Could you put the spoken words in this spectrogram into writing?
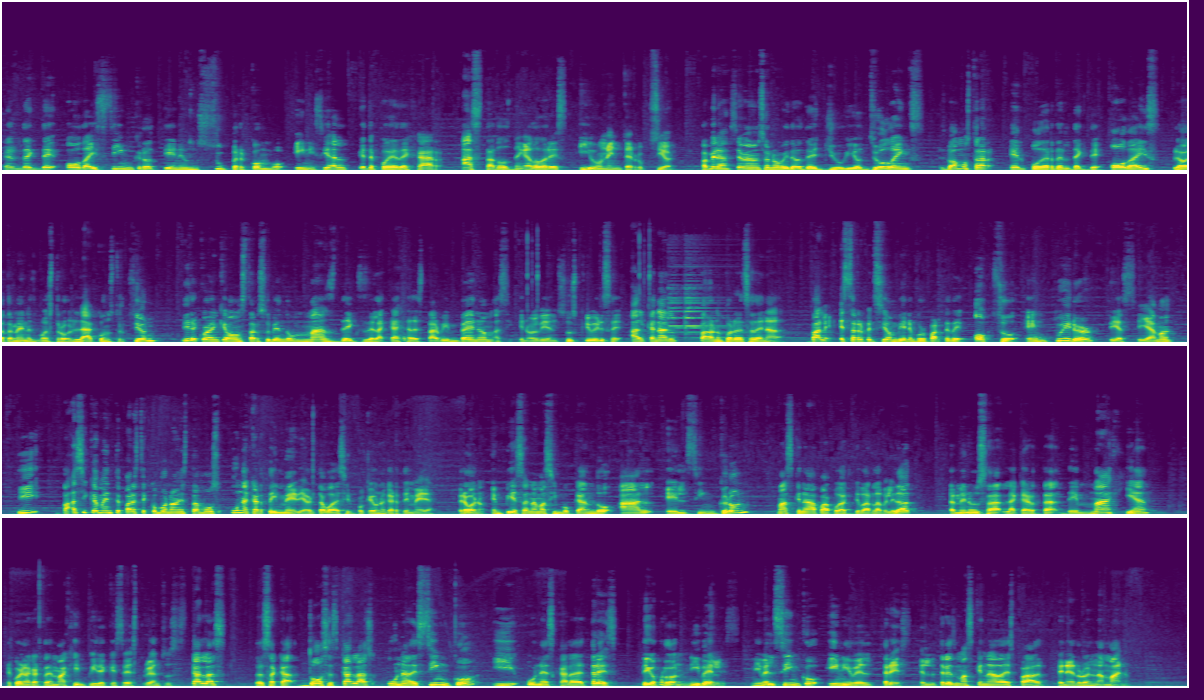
El deck de Oda y Synchro tiene un super combo inicial que te puede dejar hasta dos negadores y una interrupción. Familia, si vemos un nuevo video de Yu-Gi-Oh! Duel Links, les voy a mostrar el poder del deck de Odais, luego también les muestro la construcción, y recuerden que vamos a estar subiendo más decks de la caja de Starving Venom, así que no olviden suscribirse al canal para no perderse de nada. Vale, esta repetición viene por parte de Oxo en Twitter, así se llama, y básicamente para este combo necesitamos una carta y media, ahorita voy a decir por qué una carta y media. Pero bueno, empieza nada más invocando al el Sincron, más que nada para poder activar la habilidad. También usa la carta de magia, Recuerden, la carta de magia impide que se destruyan tus escalas. Entonces saca dos escalas, una de 5 y una escala de 3. Digo, perdón, niveles. Nivel 5 y nivel 3. El de 3 más que nada es para tenerlo en la mano.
